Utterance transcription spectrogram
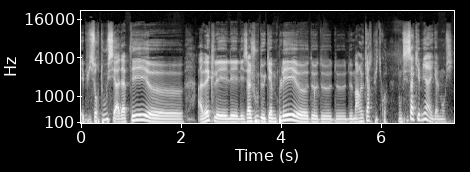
Et puis surtout, c'est adapté euh, avec les, les- les ajouts de gameplay euh, de, de- de- de Mario Kart 8. Quoi. Donc c'est ça qui est bien également aussi.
